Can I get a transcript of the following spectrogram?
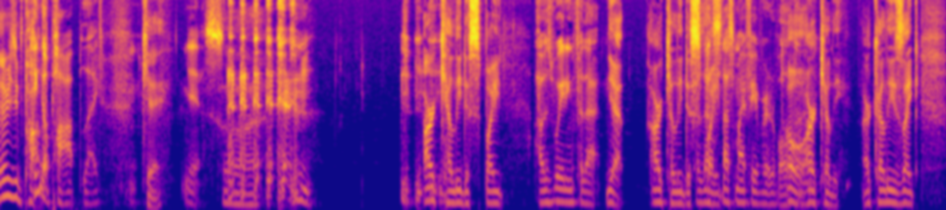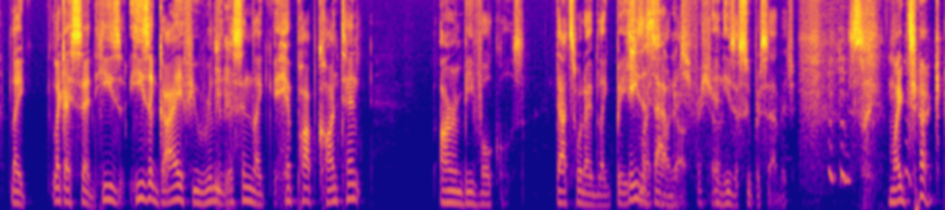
Or is he pop? King of pop, like Okay. yeah. So, uh, R. Kelly, despite I was waiting for that. yeah, R. Kelly, despite That's that's my favorite of all oh time. R. Kelly, R. Kelly is like, like, like I said, he's he's a guy. If you really listen, like hip hop content, R and B vocals. That's what I'd like base He's a my sound savage, off. for sure. and he's a super savage. so, Mike Jack,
